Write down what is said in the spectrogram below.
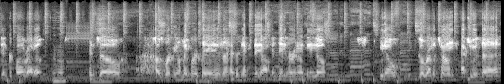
Denver, Colorado. Uh-huh. And so uh, I was working on my birthday, and I had the next day off in Denver, and I was going to go, you know, go around the town, actually with uh,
